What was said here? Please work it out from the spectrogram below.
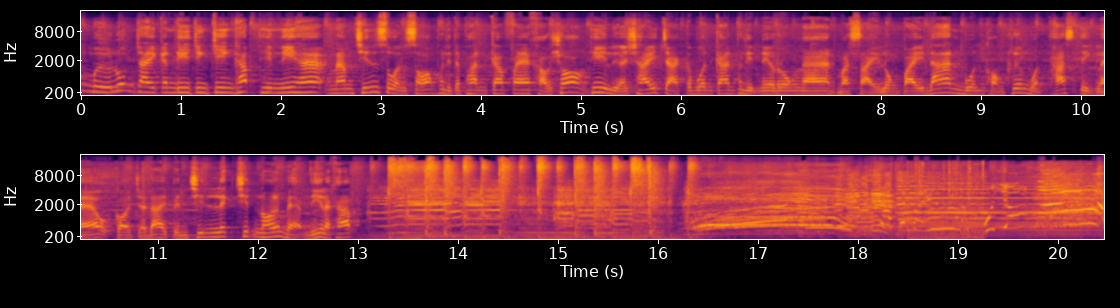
่วมมือร่วมใจกันดีจริง ๆ ครับ ทีมนี้ฮะนำชิ้นส่วนซองผลิตภัณฑ์กาแฟเขาช่อง ที่เหลือใช้จากกระบวนการผลิตในโรงงาน มาใส่ลงไปด้านบนของเครื่องบดพลาสติกแล้ว ก็จะได้เป็นชิ้นเล็กชิ้นน้อยแบบนี้แหละครับอุ้ยเยอะมาก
